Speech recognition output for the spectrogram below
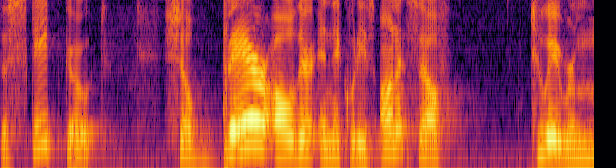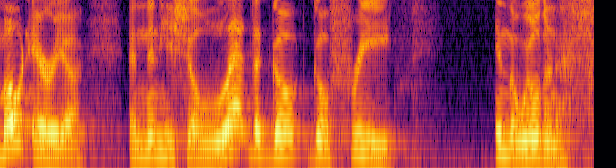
The scapegoat shall bear all their iniquities on itself to a remote area, and then he shall let the goat go free in the wilderness.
